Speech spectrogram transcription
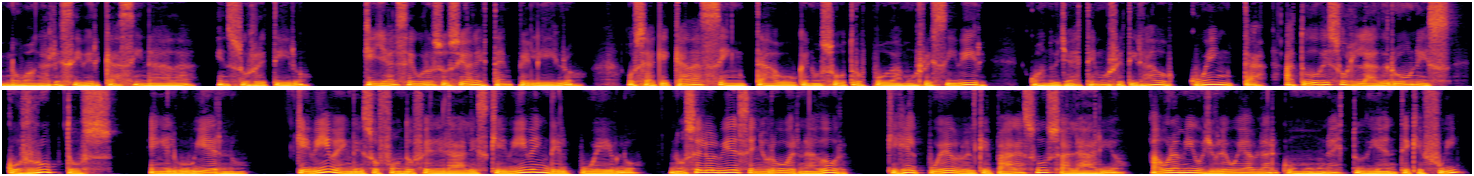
no van a recibir casi nada en su retiro, que ya el Seguro Social está en peligro, o sea que cada centavo que nosotros podamos recibir cuando ya estemos retirados cuenta a todos esos ladrones corruptos en el gobierno que viven de esos fondos federales, que viven del pueblo. No se le olvide, señor gobernador, que es el pueblo el que paga su salario. Ahora, amigos, yo le voy a hablar como una estudiante que fui,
